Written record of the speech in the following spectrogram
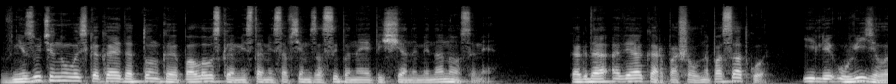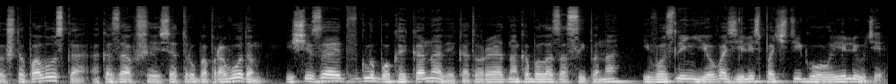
Внизу тянулась какая-то тонкая полоска, местами совсем засыпанная песчаными наносами. Когда авиакар пошел на посадку – или увидела, что полоска, оказавшаяся трубопроводом, исчезает в глубокой канаве, которая, однако, была засыпана, и возле нее возились почти голые люди.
